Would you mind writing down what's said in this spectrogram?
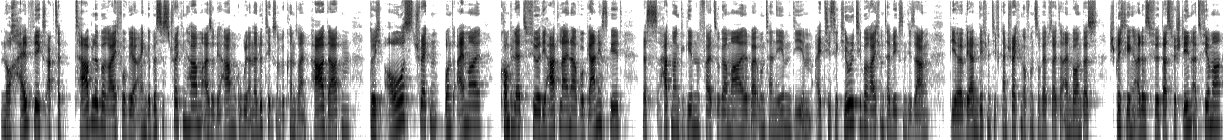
noch halbwegs akzeptable Bereich, wo wir ein gewisses Tracking haben. Also wir haben Google Analytics und wir können so ein paar Daten durchaus tracken und einmal komplett für die Hardliner, wo gar nichts geht. Das hat man gegebenenfalls sogar mal bei Unternehmen, die im IT-Security-Bereich unterwegs sind, die sagen, wir werden definitiv kein Tracking auf unsere Webseite einbauen. Das spricht gegen alles, für das wir stehen als Firma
